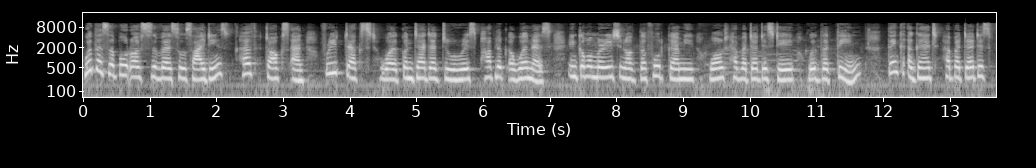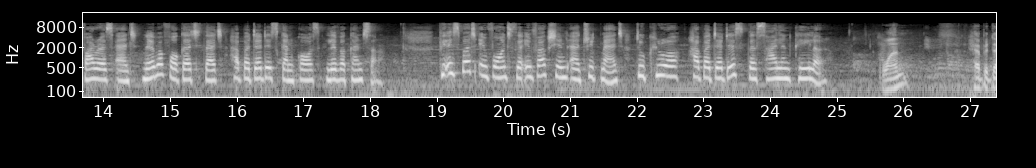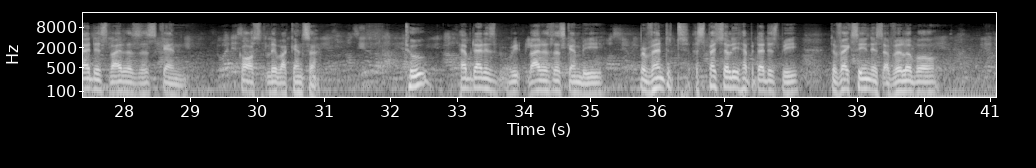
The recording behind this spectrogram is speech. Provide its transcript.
With the support of civil societies, health talks and free texts were conducted to raise public awareness in commemoration of the forthcoming World Hepatitis Day with the theme Think Against Hepatitis Virus and Never Forget that Hepatitis Can Cause Liver Cancer. The expert informed the infection and treatment to cure hepatitis, the silent killer. One, hepatitis viruses can cause liver cancer. Two, hepatitis B viruses can be prevented, especially hepatitis B. The vaccine is available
